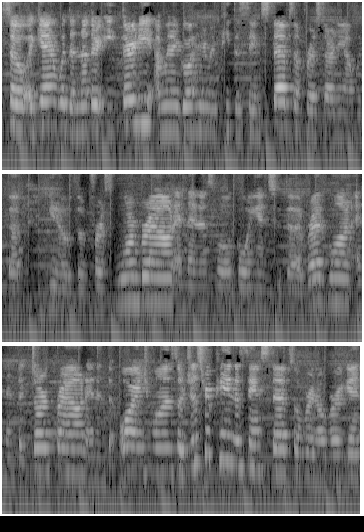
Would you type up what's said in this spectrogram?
So again with another E30 I'm gonna go ahead and repeat the same steps. I'm first starting out with the you know, the first warm brown and then as well going into the red one and then the dark brown and then the orange one. So just repeating the same steps over and over again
